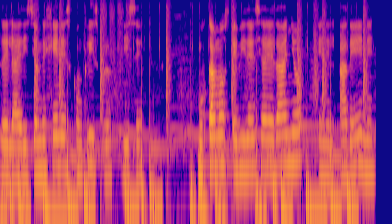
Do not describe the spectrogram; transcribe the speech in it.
de la edición de genes con CRISPR, dice. Buscamos evidencia de daño en el ADN,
